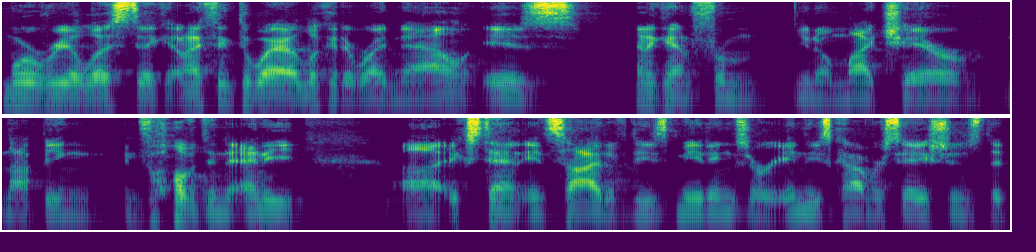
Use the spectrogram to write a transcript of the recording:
more realistic? And I think the way I look at it right now is, and again, from you know my chair, not being involved in any uh, extent inside of these meetings or in these conversations that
